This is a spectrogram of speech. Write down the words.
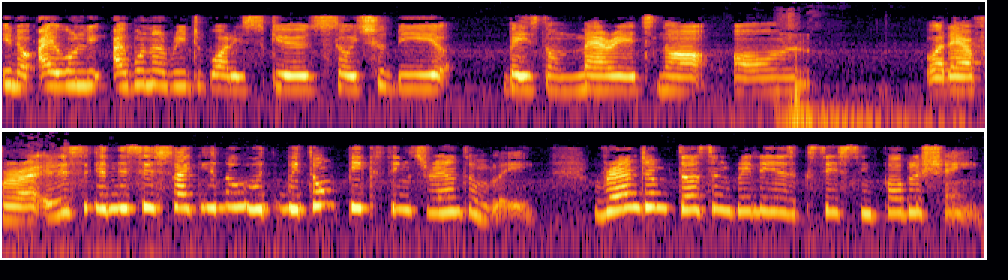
you know, I only I want to read what is good, so it should be based on merit, not on whatever. It is, and this is like you know, we, we don't pick things randomly. Random doesn't really exist in publishing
